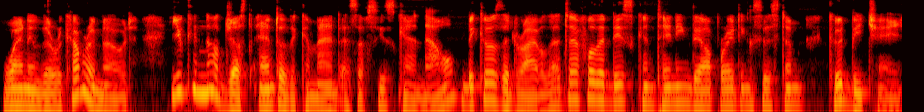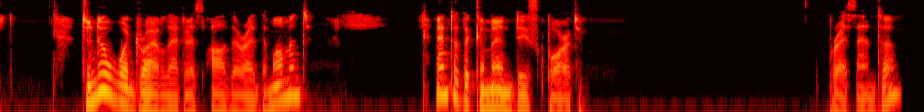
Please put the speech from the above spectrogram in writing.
When in the recovery mode, you cannot just enter the command sfcscan now, because the drive letter for the disk containing the operating system could be changed. To know what drive letters are there at the moment, enter the command diskpart. Press Enter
